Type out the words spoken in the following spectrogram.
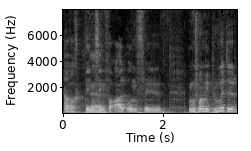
einfach Dinge Ja. sind von all uns, weil du musst mal meinen Bruder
